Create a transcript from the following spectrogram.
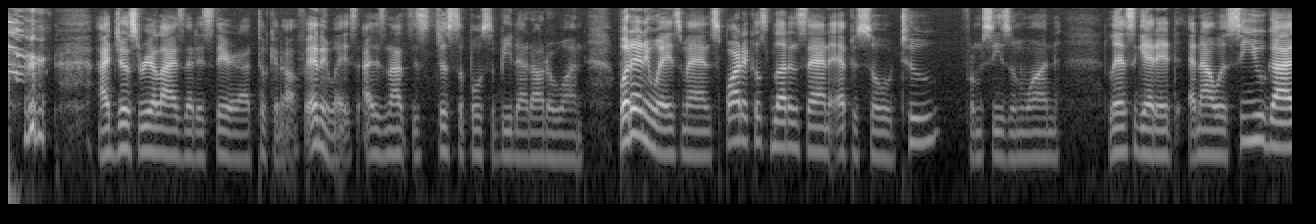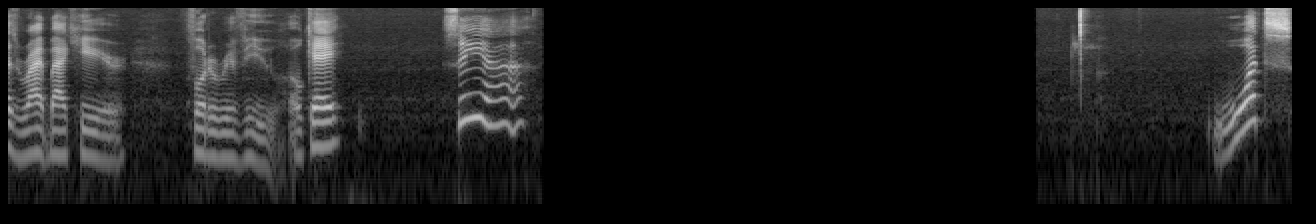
I just realized that it's there. I took it off. Anyways, it's not. It's just supposed to be that other one. But anyways, man, Spartacus Blood and Sand episode two from season one. Let's get it, and I will see you guys right back here for the review. Okay? See ya. What's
